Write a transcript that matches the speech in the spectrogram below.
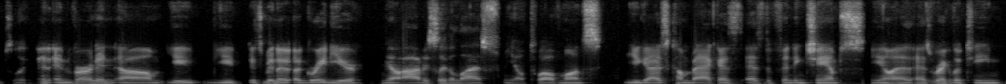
Absolutely. And, and Vernon, um, you you it's been a, a, great year. You know, obviously the last you know 12 months. You guys come back as as defending champs. You know, as, as regular team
